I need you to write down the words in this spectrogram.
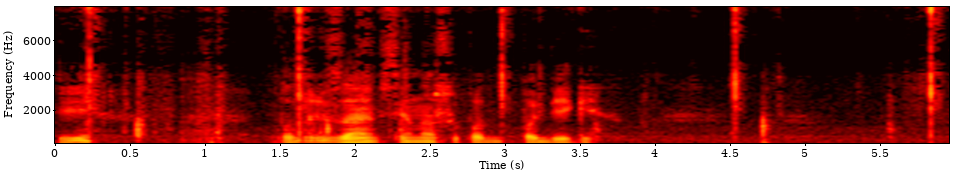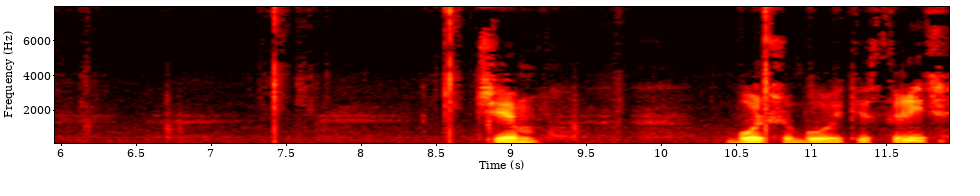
и подрезаем все наши побеги. Чем больше будете стричь,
